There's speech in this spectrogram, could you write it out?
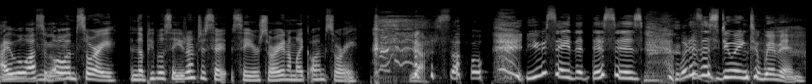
I will also. Mm-hmm. Oh, I'm sorry. And the people say you don't have to say, say you're sorry, and I'm like, oh, I'm sorry. Yeah. so you say that this is what is this doing to women?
